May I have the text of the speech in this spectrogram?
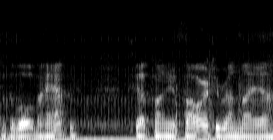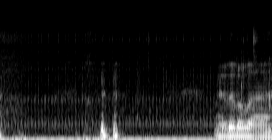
with a volt and a half it's got plenty of power to run my uh, my little uh,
